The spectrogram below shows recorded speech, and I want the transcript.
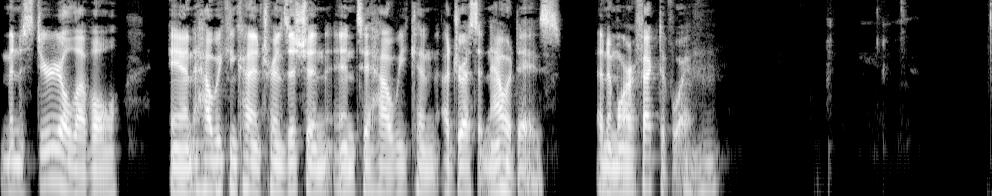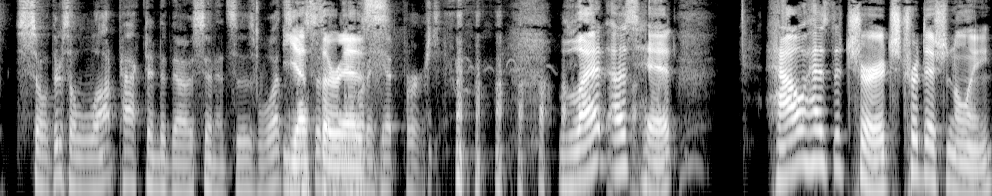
ministerial level, and how we can kind of transition into how we can address it nowadays in a more effective way. Mhm. so there's a lot packed into those sentences what Yes, there is. there do you want is. to hit first Let us hit how has the church traditionally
